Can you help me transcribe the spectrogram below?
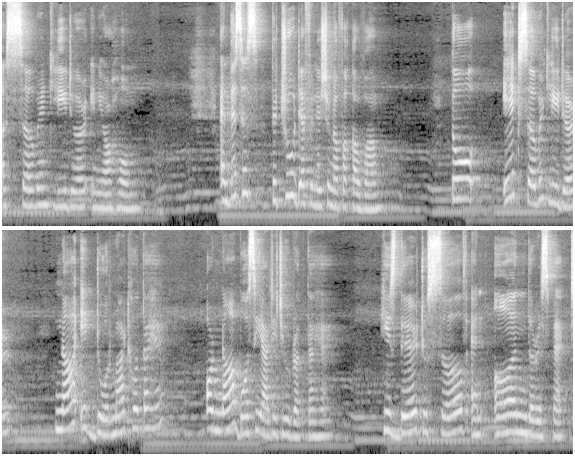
a servant leader in your home and this is the true definition of a قوام تو ایک سروینٹ لیڈر نہ ایک ڈور میٹ ہوتا ہے اور نہ باسی ایٹیٹیوڈ رکھتا ہے۔ He is there to serve and earn the respect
